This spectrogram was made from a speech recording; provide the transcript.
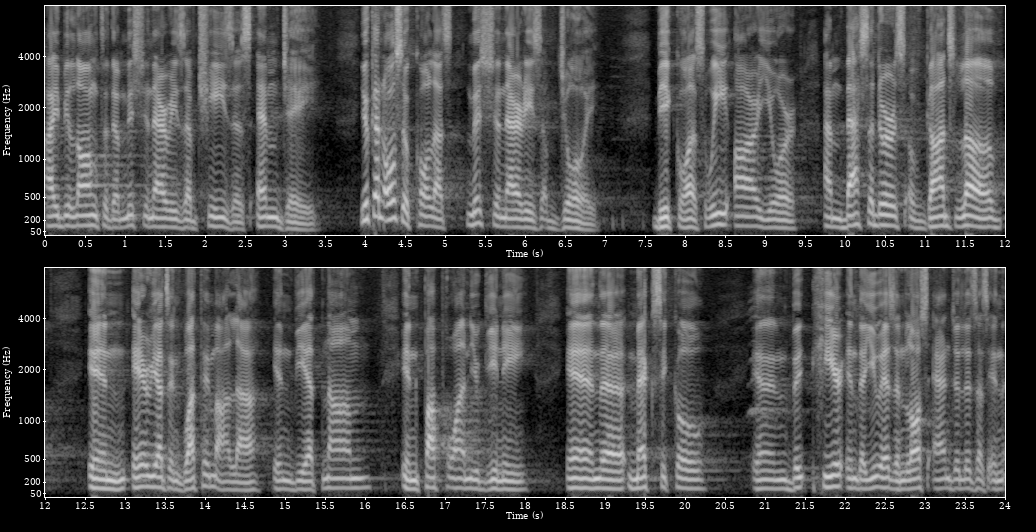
I belong to the Missionaries of Jesus, MJ. You can also call us missionaries of joy because we are your ambassadors of God's love in areas in Guatemala, in Vietnam, in Papua New Guinea, in uh, Mexico, in the, here in the US, in Los Angeles, as in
